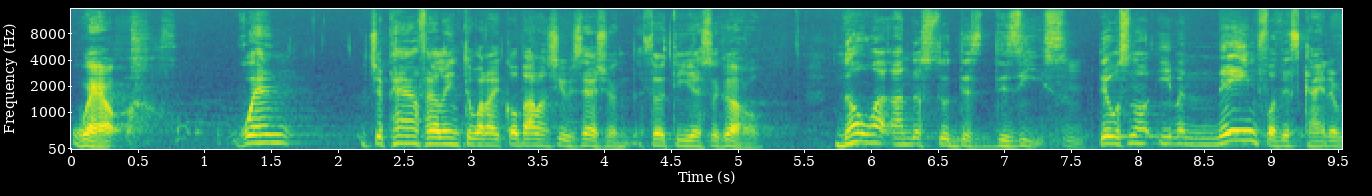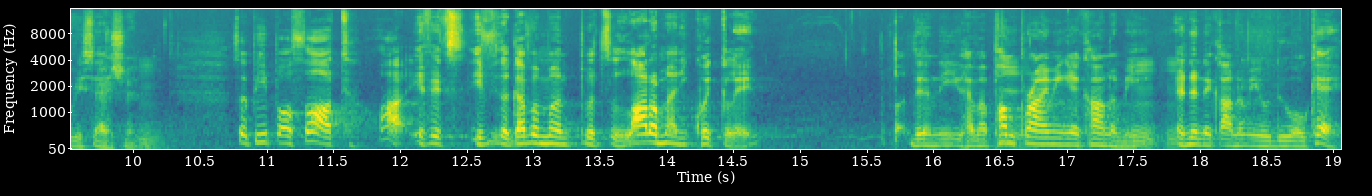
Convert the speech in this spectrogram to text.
Well, when Japan fell into what I call balance sheet recession 30 years ago, no one understood this disease. There was not even a name for this kind of recession. So people thought, well, if, it's, if the government puts a lot of money quickly, then you have a pump mm. priming economy, mm, mm. and then the economy will do okay.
